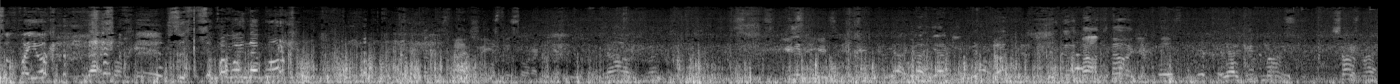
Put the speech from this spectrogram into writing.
сухпайок. Суповой набор. Я, я, я гид, да? Я гид нас. Все знаю.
